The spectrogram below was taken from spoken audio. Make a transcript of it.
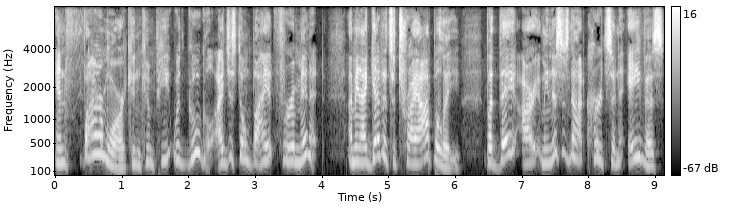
and far more can compete with Google? I just don't buy it for a minute. I mean, I get it's a triopoly, but they are, I mean, this is not Hertz and Avis.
